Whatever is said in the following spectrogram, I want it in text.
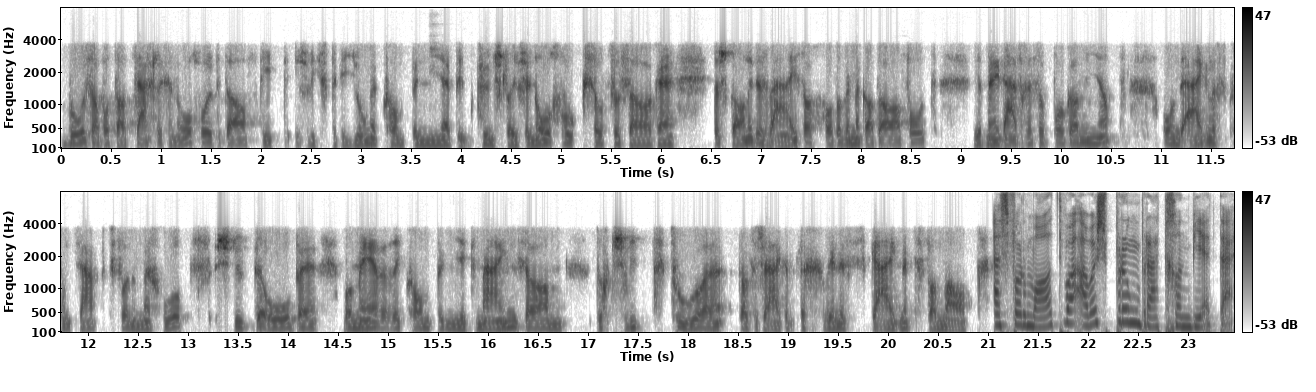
Wo es aber tatsächlich einen Nachholbedarf gibt, ist wirklich bei den jungen Kompanien, beim künstlerischen Nachwuchs sozusagen. Das ist gar nicht so einfach, oder? Wenn man gerade anfängt, wird man nicht einfach so programmiert. Und eigentlich das Konzept von einem Kurzstück oben, wo mehrere Kompanien gemeinsam durch die Schweiz touren, das ist eigentlich wie ein geeignetes Format. Ein Format, das auch ein Sprungbrett kann bieten kann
